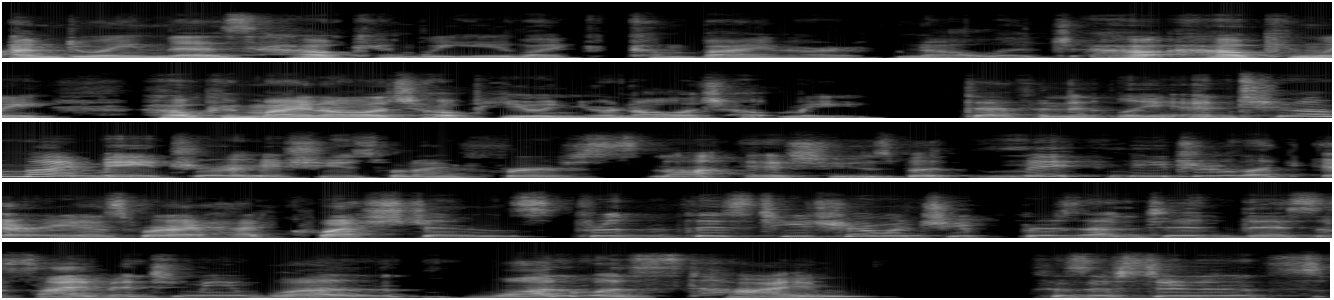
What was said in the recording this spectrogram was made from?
i'm doing this how can we like combine our knowledge? How, how can we how can my knowledge help you and your knowledge help me Definitely. And two of my major issues when I first, not issues, but ma- major like areas where I had questions for this teacher when she presented this assignment to me, one one was time. Because if students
